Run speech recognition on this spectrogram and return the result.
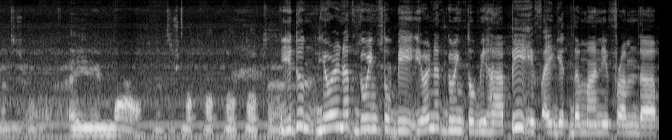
that is uh, amoral. That is not not not not. Uh, You don't you're not going to be you're not going to be happy if I get the money from the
